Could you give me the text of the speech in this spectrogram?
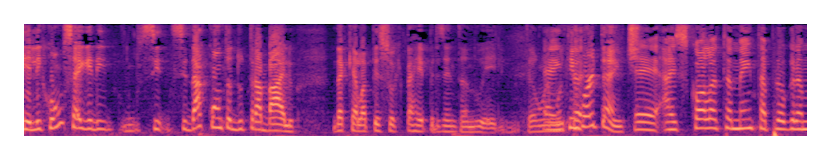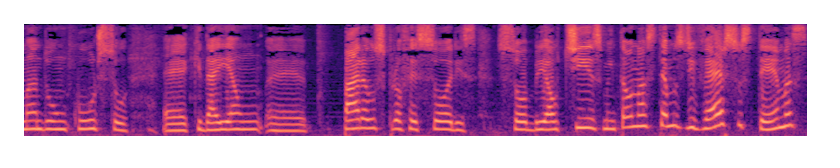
ele consegue, ele se, se dá conta do trabalho daquela pessoa que está representando ele. Então é, É, muito então, importante. É, a escola também está programando um curso é, que daí é um é, para os professores sobre autismo. Então nós temos diversos temas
